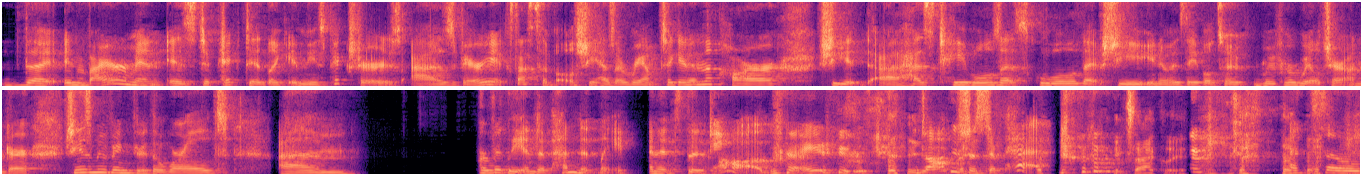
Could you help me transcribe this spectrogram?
the environment is depicted like in these pictures as very accessible. She has a ramp to get in the car. She uh, has tables at school that she you know is able to move her wheelchair under. She's moving through the world um, perfectly independently. And it's the dog right? The yeah. dog is just a pet. Exactly. And so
